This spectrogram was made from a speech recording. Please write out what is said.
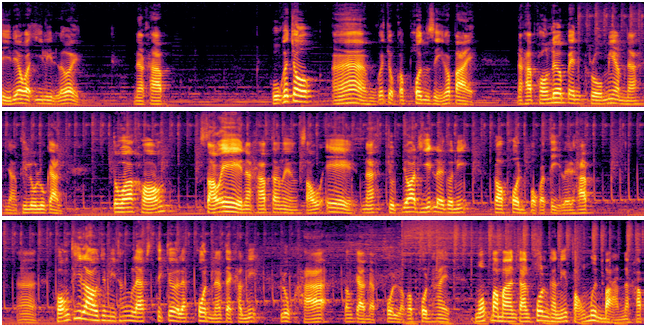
สีเดียวกับอีลิทเลยนะครับ หูกระจกอ่าหูกระจกก็พ่นสีเข้าไปนะครับของเดิมเป็นโครเมียมนะ อย่างที่รู้ๆกัน ตัวของเสา A นะครับตำแหน่งเสา A นะจุดยอดฮิตเลยตัวนี้ก็พ่นปกติเลยครับอาของที่เราจะมีทั้งแรปสติกเกอร์และพ่นนะ แต่คันนี้ ลูกค้าต้องการแบบพ่นเราก็พ่นให้ งบประมาณการพ่นคันนี้ 20,000 บาทนะครับ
